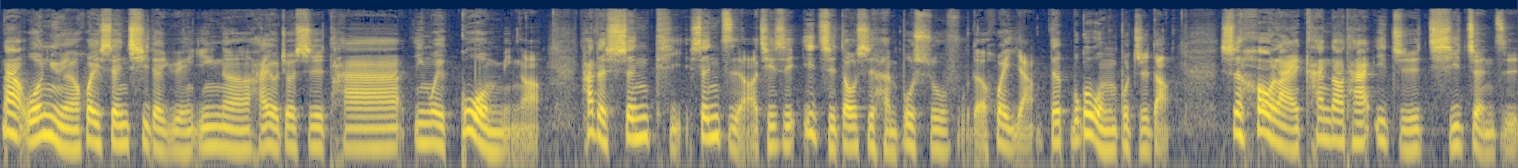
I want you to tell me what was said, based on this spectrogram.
那我女儿会生气的原因呢？还有就是她因为过敏啊，她的身体身子啊，其实一直都是很不舒服的，会痒的。不过我们不知道，是后来看到她一直起疹子，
